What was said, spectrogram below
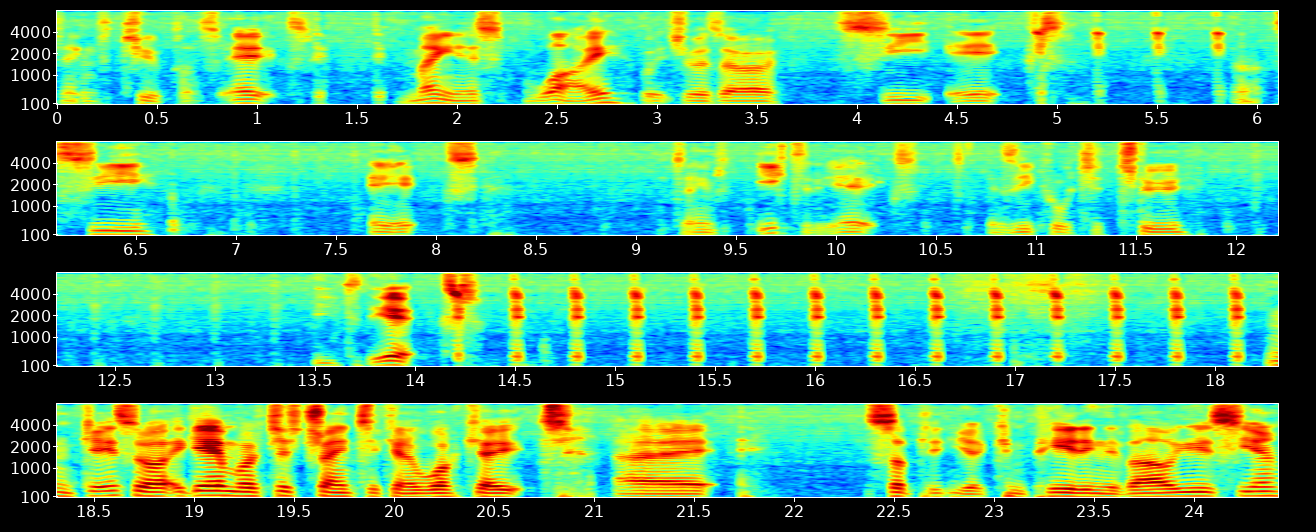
times 2 plus x minus y, which was our cx, uh, cx times e to the x is equal to 2 e to the x. Okay, so again, we're just trying to kind of work out uh, something, you're comparing the values here.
